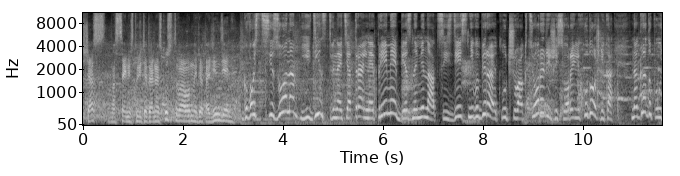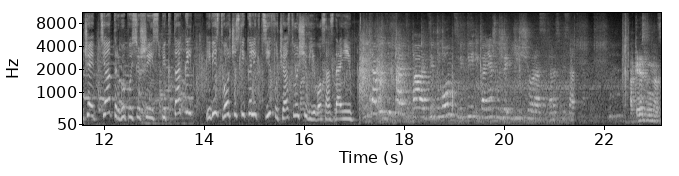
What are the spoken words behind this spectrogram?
Сейчас на сцене студии театрального искусства он идет один день. «Гвоздь сезона» – единственная театральная премия без номинаций. Здесь не выбирают лучшего актера, режиссера или художника. Награду получает театр, выпустивший спектакль, и весь творческий коллектив, участвующий в его создании. Не забудьте взять а, диплом, цветы и, конечно же, еще раз расписаться. А кресло не надо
